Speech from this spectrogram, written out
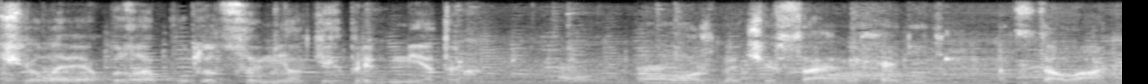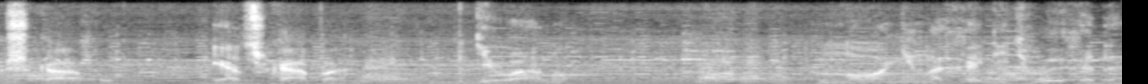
человеку запутаться в мелких предметах. Можно часами ходить от стола к шкафу и от шкафа к дивану, но не находить выхода.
